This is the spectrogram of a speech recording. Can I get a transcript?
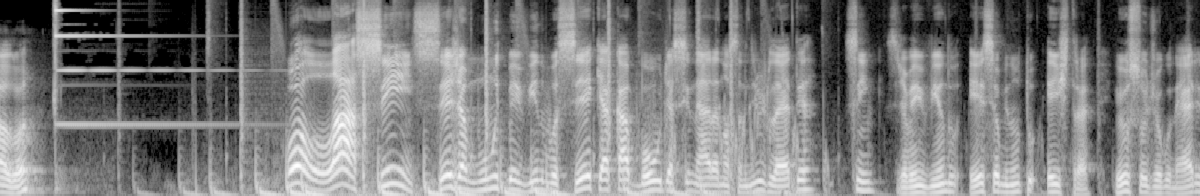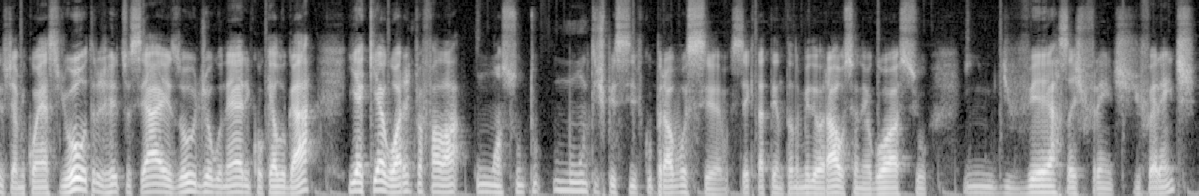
Alô? Olá, sim! Seja muito bem-vindo você que acabou de assinar a nossa newsletter. Sim, seja bem-vindo. Esse é o Minuto Extra. Eu sou o Diogo Nery, já me conhece de outras redes sociais ou Diogo Nery em qualquer lugar. E aqui agora a gente vai falar um assunto muito específico para você. Você que está tentando melhorar o seu negócio em diversas frentes diferentes.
